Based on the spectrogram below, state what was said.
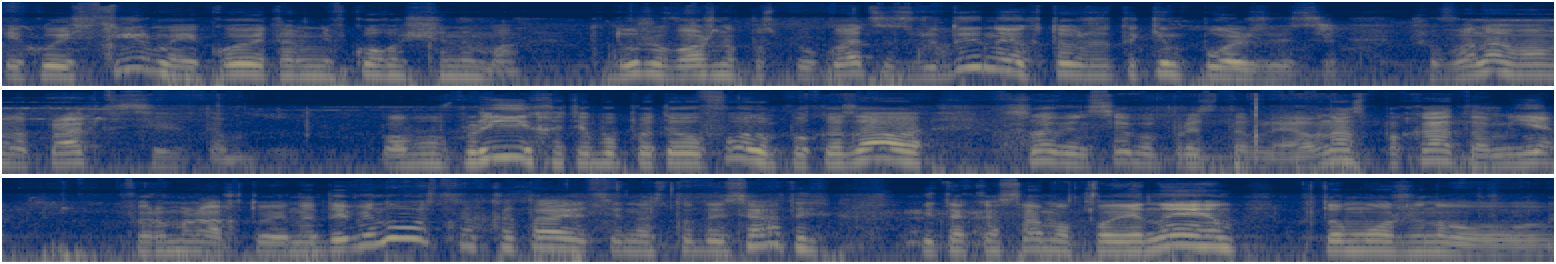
якоїсь фірми, якої там ні в кого ще нема. Дуже важливо поспілкуватися з людиною, хто вже таким пользується, щоб вона вам на практиці там або приїхати, або по телефону показала, що він себе представляє. А у нас поки там є фермера, хто і на 90-х катається, і на 110-х, і така сама по ЕНЕМ, хто може, ну,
